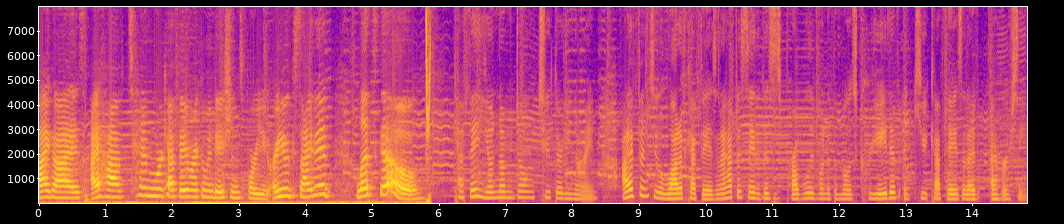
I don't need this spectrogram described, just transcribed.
Hi guys, I have 10 more cafe recommendations for you. Are you excited? Let's go! Cafe Yeonnam-dong 239. I've been to a lot of cafes and I have to say that this is probably one of the most creative and cute cafes that I've ever seen.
